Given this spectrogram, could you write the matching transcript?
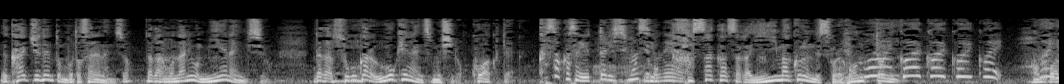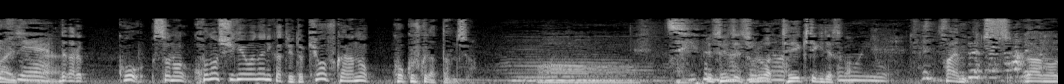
懐中電灯持たされないんですよ。だからもう何も見えないんですよ。だからそこから動けないんです、むしろ。怖くて。カサカサ言ったりしますでもよねカサカサが言いまくるんです、これ、本当に。怖い怖い怖い怖い怖い半端ないですよねだから、こう、その、この修行は何かというと、恐怖からの克服だったんですよ。随分で先生それは定期的ですか？はい。つあの、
